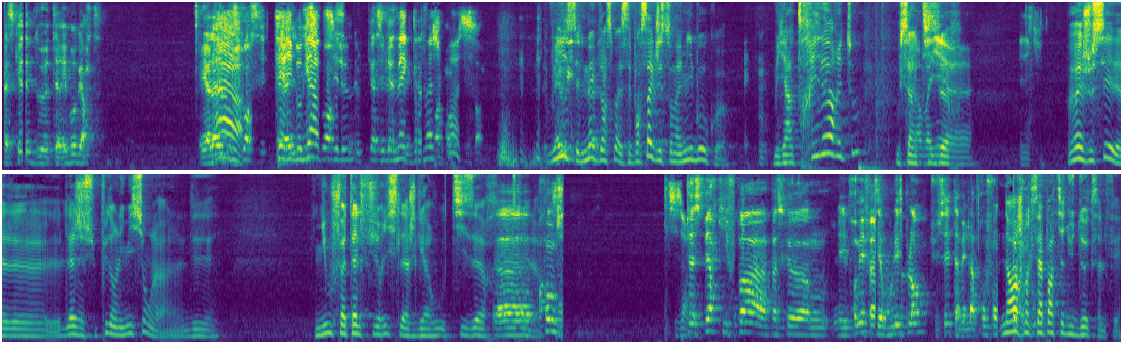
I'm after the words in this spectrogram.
casquette de Terry Bogart. Et à la Ah, c'est Terry l'histoire, c'est le- mec de Smash Bros. Oui, oui, c'est le mec dans ce. C'est pour ça que j'ai son amiibo quoi. Mais il y a un trailer et tout Ou c'est un teaser euh. Ouais, je sais, là, là, je suis plus dans l'émission là. Des- New Fatal Fury slash Garou, teaser. Euh, par contre, J'espère qu'il faut pas, parce que euh, les premiers faisaient rouler le plan, tu sais, t'avais de la profondeur. Non, je crois que c'est à partir du 2 que ça le fait.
